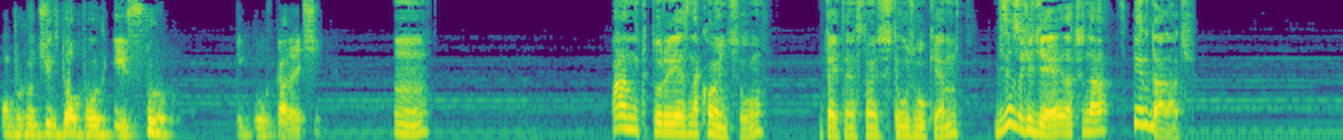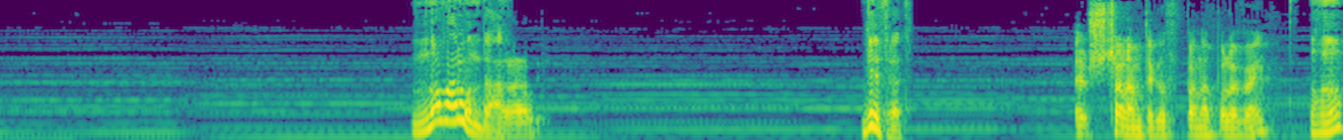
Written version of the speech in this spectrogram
obrócił topór i fru. I główka leci. Mm. Pan, który jest na końcu, tutaj ten stojący z tyłu z łukiem, widząc co się dzieje, zaczyna spierdalać. Nowa runda. E, Wilfred. E, Strzelam tego w pana po lewej. Mhm.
